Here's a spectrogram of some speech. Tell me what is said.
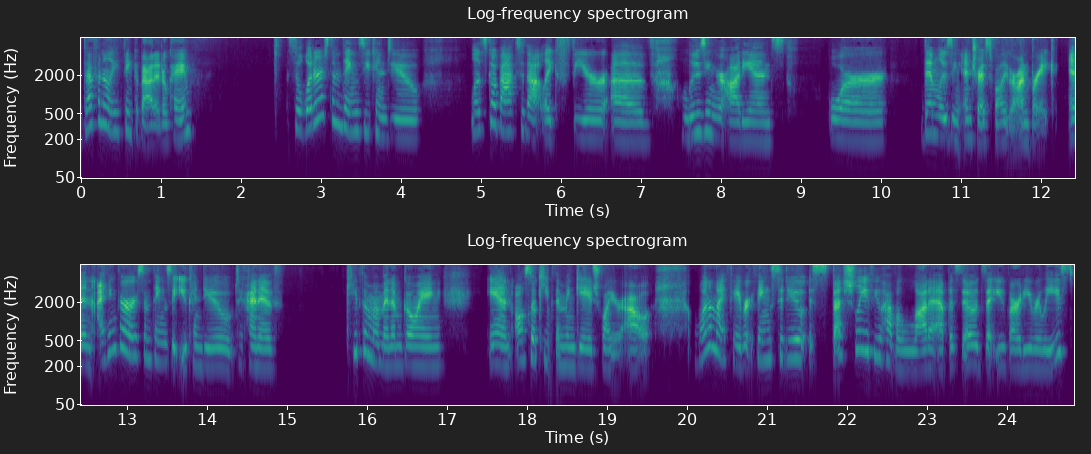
definitely think about it, okay? So, what are some things you can do? Let's go back to that like fear of losing your audience or them losing interest while you're on break. And I think there are some things that you can do to kind of keep the momentum going and also keep them engaged while you're out. One of my favorite things to do, especially if you have a lot of episodes that you've already released,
